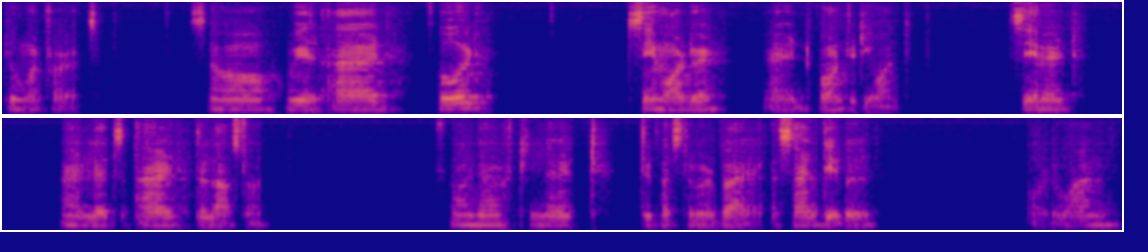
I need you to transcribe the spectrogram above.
two more products. So we'll add food, same order and quantity one. Save it and let's add the last one. Product, let the customer buy a sand table, order one,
